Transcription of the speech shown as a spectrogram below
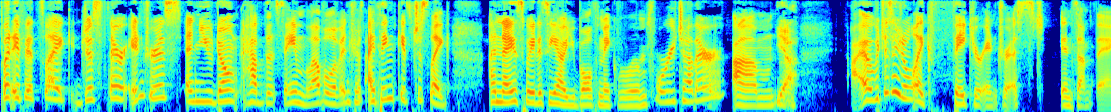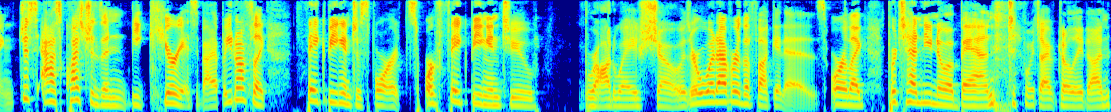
But if it's like just their interest and you don't have the same level of interest, I think it's just like a nice way to see how you both make room for each other. Um, Yeah. I would just say don't like fake your interest in something. Just ask questions and be curious about it. But you don't have to like fake being into sports or fake being into Broadway shows or whatever the fuck it is. Or like pretend you know a band, which I've totally done.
